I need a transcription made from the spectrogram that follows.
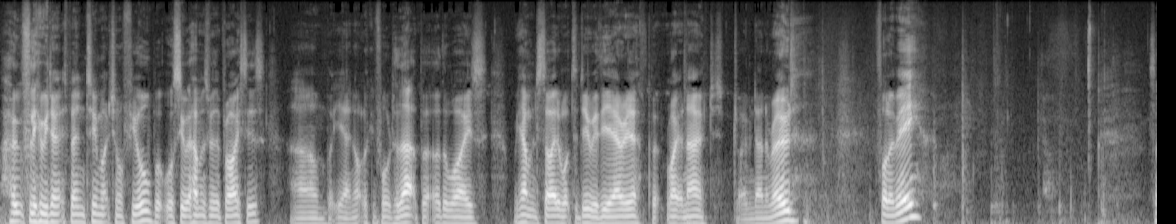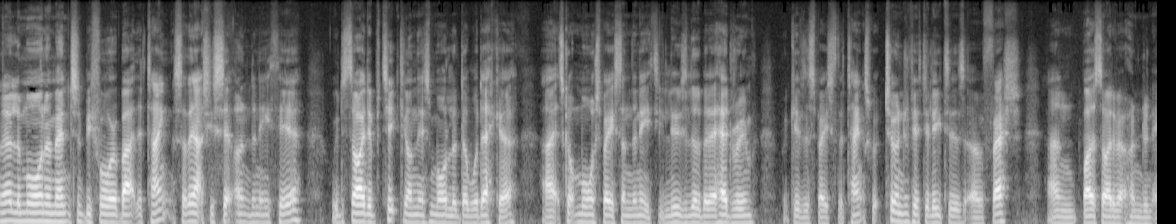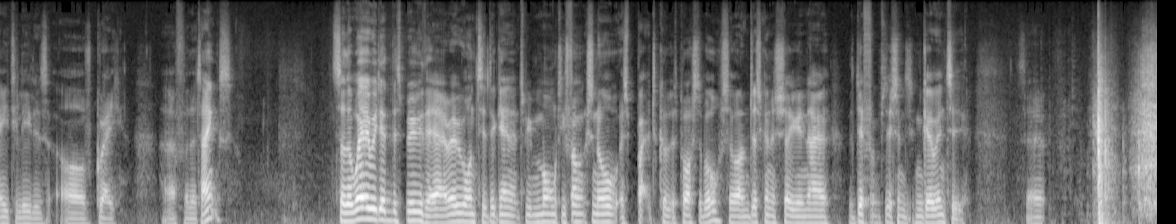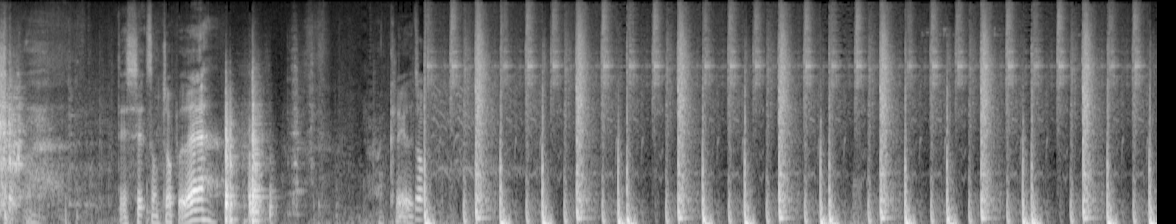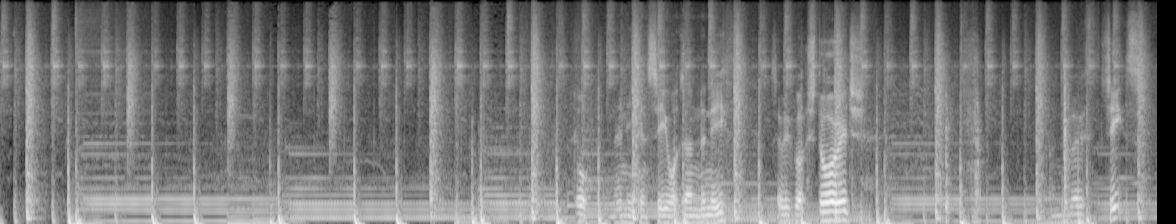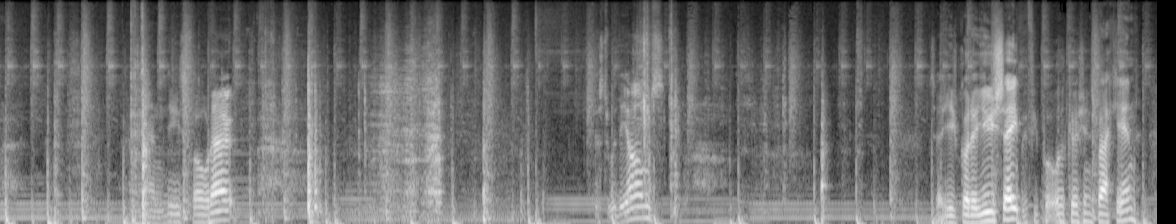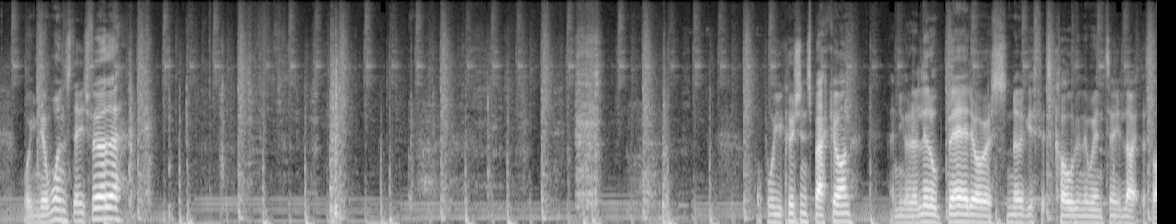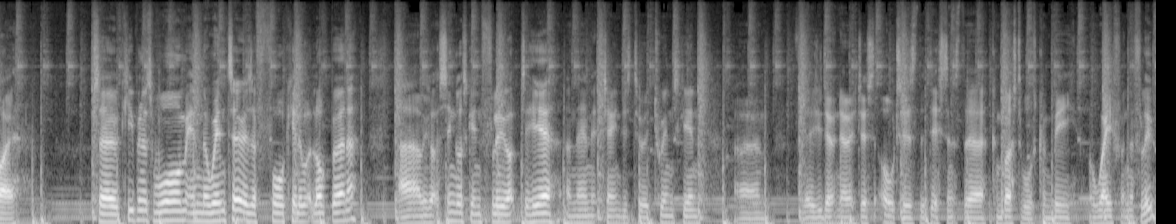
hopefully we don't spend too much on fuel, but we'll see what happens with the prices. Um, but yeah, not looking forward to that. But otherwise, we haven't decided what to do with the area. But right now, just driving down the road. Follow me. So I know Lamorna mentioned before about the tanks. So they actually sit underneath here. We decided, particularly on this model of double decker, uh, it's got more space underneath. You lose a little bit of headroom, but gives the space for the tanks. We've got 250 litres of fresh, and by the side of it, 180 litres of grey uh, for the tanks. So the way we did this booth area, we wanted again it to be multifunctional, as practical as possible. So I'm just going to show you now the different positions you can go into. So this sits on top of there. I'll clear the top. Oh, and then you can see what's underneath. So we've got storage under both seats. And these fold out. Just with the arms. So you've got a U shape if you put all the cushions back in, or you can go one stage further all your cushions back on and you've got a little bed or a snug if it's cold in the winter, you light the fire. So keeping us warm in the winter is a four kilowatt log burner. Uh, we've got a single skin flue up to here and then it changes to a twin skin. Um, for those who don't know, it just alters the distance the combustibles can be away from the flue.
